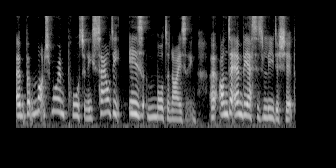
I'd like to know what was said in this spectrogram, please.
um, but much more importantly, Saudi is modernising. Uh, under MBS's leadership,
